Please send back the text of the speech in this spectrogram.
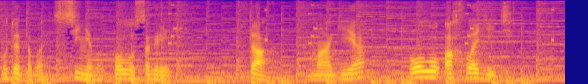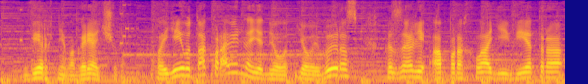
Вот этого, синего, полусогреть. Так, магия. Полуохладить. Верхнего, горячего. По идее, вот так правильно я делаю. Вы рассказали о прохладе ветра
